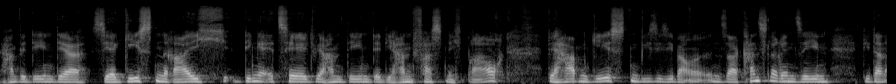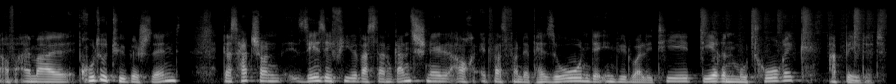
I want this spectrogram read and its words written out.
Da haben wir den, der sehr gestenreich Dinge erzählt. Wir haben den, der die Hand fast nicht braucht. Wir haben Gesten, wie Sie sie bei unserer Kanzlerin sehen, die dann auf einmal prototypisch sind. Das hat schon sehr, sehr viel, was dann ganz schnell auch etwas von der Person, der Individualität, deren Motorik abbildet.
